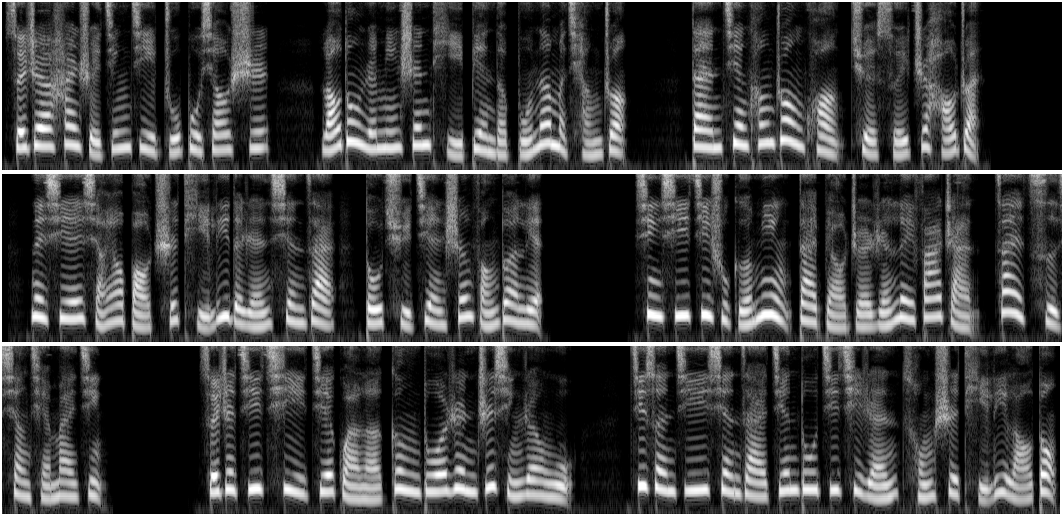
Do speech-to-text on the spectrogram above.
随着汗水经济逐步消失，劳动人民身体变得不那么强壮，但健康状况却随之好转。那些想要保持体力的人现在都去健身房锻炼。信息技术革命代表着人类发展再次向前迈进。随着机器接管了更多认知型任务，计算机现在监督机器人从事体力劳动。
